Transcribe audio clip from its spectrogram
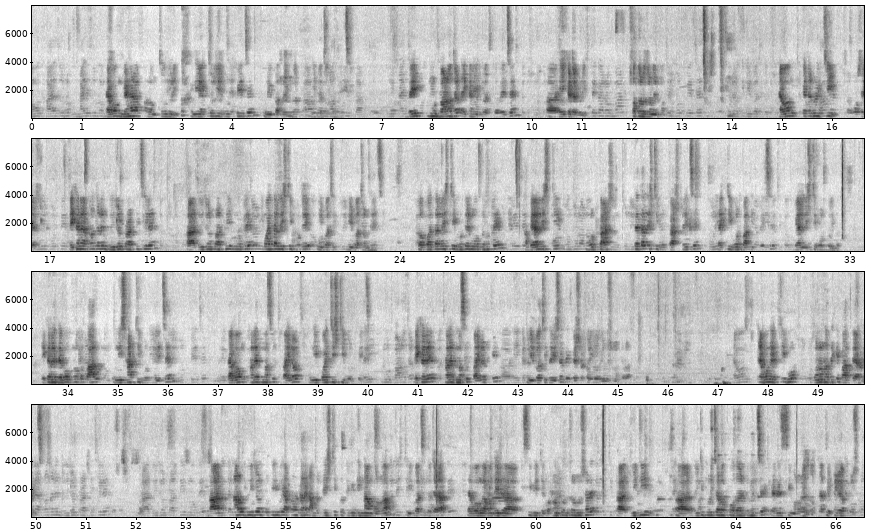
এবং মেহরাব আলম চৌধুরী, উনি একচল্লিশ ভোট পেয়েছেন। উনি প্রাথমিকভাবে নির্বাচিত হয়েছেন। এই মোট বারো জন এখানে নির্বাচিত হয়েছেন এই ক্যাটাগরি সতেরো জনের মধ্যে। এবং ক্যাটাগরি থ্রি সর্বশেষ। এখানে আপনাদের দুইজন প্রার্থী ছিলেন, আর দুইজন প্রার্থীর মধ্যে পঁয়তাল্লিশটি ভোটে নির্বাচিত নির্বাচন হয়েছে। তো পঁয়তাল্লিশটি ভোটের মধ্যে হতে বিয়াল্লিশটি ভোট কাস্ট তেতাল্লিশটি ভোট কাস্ট হয়েছে, একটি ভোট বাতিল হয়েছে, বিয়াল্লিশটি ভোট বৈধ। এখানে দেবব্রত পাল, উনি ষাটটি ভোট পেয়েছেন, এবং খালেদ মাসুদ পাইলট, উনি পঁয়ত্রিশটি ভোট পেয়েছেন। এখানে খালেদ মাসুদ পাইলটকে নির্বাচিত হিসেবে বেসরকারিভাবে ঘোষণা করা। এবং একটি ভোট গণনা থেকে বাদ দেওয়া হয়েছে। আর আরও দুইজন প্রতিনিধি আপনারা জানেন আমরা তেইশটি প্রতিনিধির নাম বললাম নির্বাচিত যারা এবং আমাদের সিবি যে গঠনতন্ত্র অনুসারে দুইটি দুইটি পরিচালক পদ আসবে হচ্ছে এনএসসি মনোনয়ন জাতীয় ক্রীড়া পরিষদ।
